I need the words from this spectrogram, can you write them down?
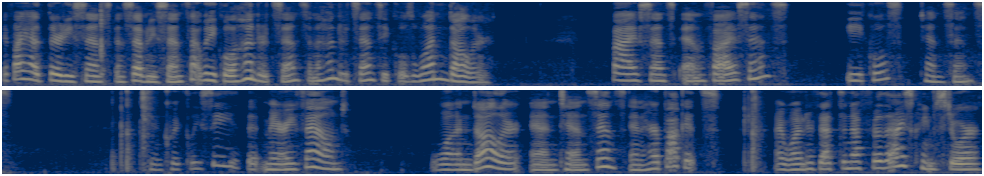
If I had 30 cents and 70 cents, that would equal 100 cents, and 100 cents equals $1. 5 cents and 5 cents equals 10 cents. You can quickly see that Mary found $1 and 10 cents in her pockets. I wonder if that's enough for the ice cream store.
